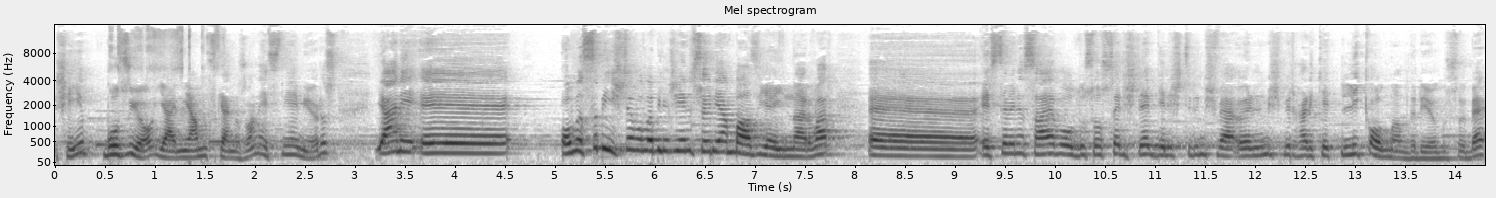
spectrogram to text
şeyi bozuyor. Yani yalnızken o zaman esneyemiyoruz. Yani e, olası bir işlev olabileceğini söyleyen bazı yayınlar var e, esnemenin sahip olduğu sosyal işlev geliştirilmiş veya öğrenilmiş bir hareketlilik olmalıdır diyor Gusulberg.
